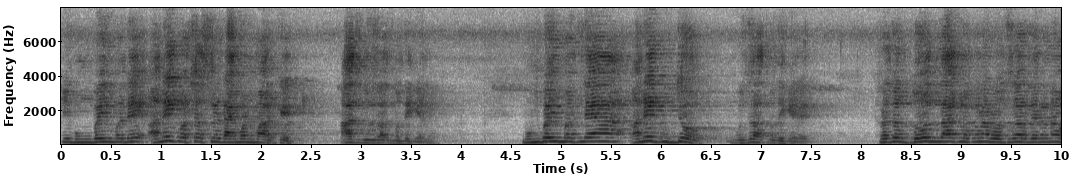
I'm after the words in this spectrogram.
की मुंबईमध्ये अनेक वर्ष असलं डायमंड मार्केट आज गुजरातमध्ये गेलं मुंबईमधल्या अनेक उद्योग गुजरातमध्ये गेले खरं तर दोन लाख लोकांना रोजगार देणारा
